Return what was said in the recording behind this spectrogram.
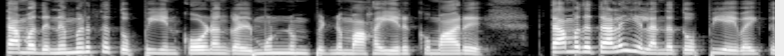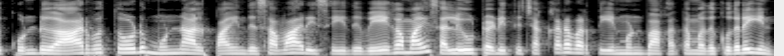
தமது நிமிர்ந்த தொப்பியின் கோணங்கள் முன்னும் பின்னுமாக இருக்குமாறு தமது தலையில் அந்த தொப்பியை வைத்து கொண்டு ஆர்வத்தோடு முன்னால் பாய்ந்து சவாரி செய்து வேகமாய் சல்யூட் அடித்து சக்கரவர்த்தியின் முன்பாக தமது குதிரையின்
